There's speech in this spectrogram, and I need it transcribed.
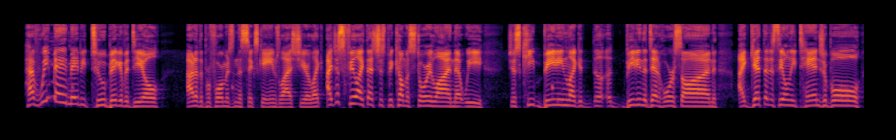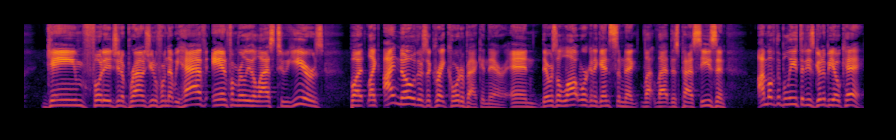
Have we made maybe too big of a deal out of the performance in the six games last year? Like, I just feel like that's just become a storyline that we just keep beating like a, uh, beating the dead horse on. I get that it's the only tangible game footage in a Browns uniform that we have, and from really the last two years. But like I know there's a great quarterback in there, and there was a lot working against him this past season. I'm of the belief that he's going to be okay.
